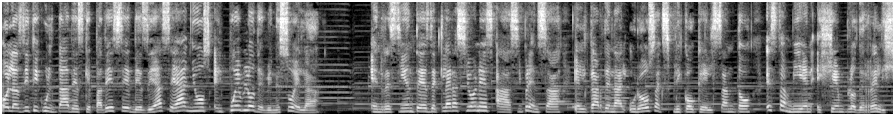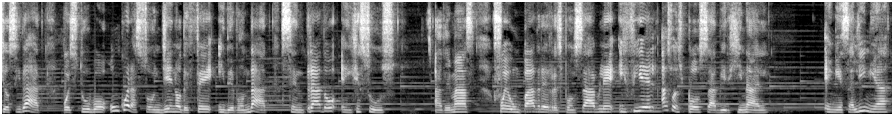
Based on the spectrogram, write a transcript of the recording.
o las dificultades que padece desde hace años el pueblo de Venezuela. En recientes declaraciones a Así Prensa, el cardenal Urosa explicó que el santo es también ejemplo de religiosidad, pues tuvo un corazón lleno de fe y de bondad, centrado en Jesús. Además, fue un padre responsable y fiel a su esposa virginal. En esa línea,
